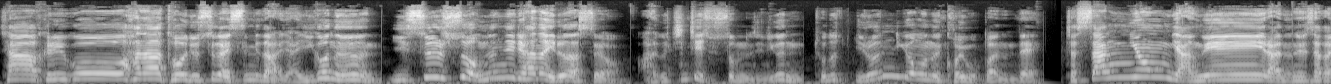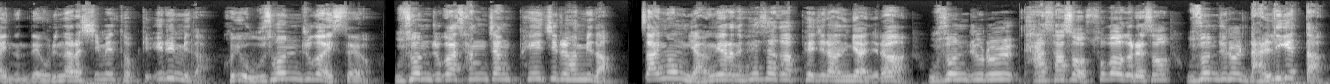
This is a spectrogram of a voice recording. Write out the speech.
자 그리고 하나 더 뉴스가 있습니다 야 이거는 있을 수 없는 일이 하나 일어났어요 아 이거 진짜 있을 수 없는 일 이건 저도 이런 경우는 거의 못 봤는데 자 쌍용 양회라는 회사가 있는데 우리나라 시멘트 업계 1위입니다 거기 우선주가 있어요 우선주가 상장 폐지를 합니다 쌍용 양회라는 회사가 폐지를 하는 게 아니라 우선주를 다 사서 소각을 해서 우선주를 날리겠다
